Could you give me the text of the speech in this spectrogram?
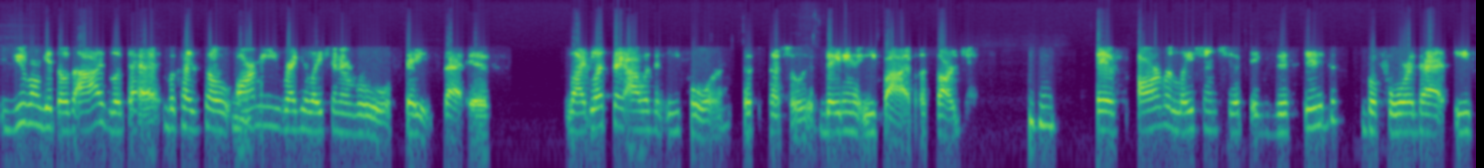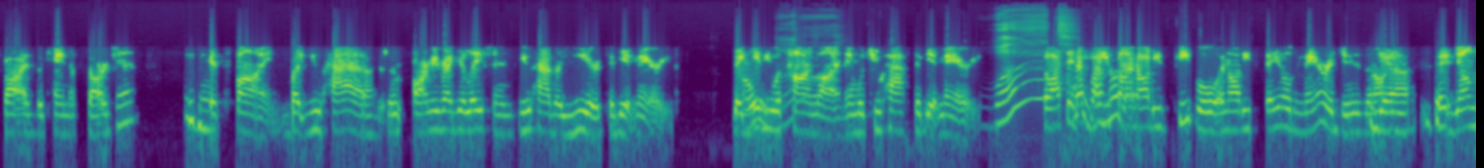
you gonna get those eyes looked at because so Mm. Army regulation and rule states that if, like, let's say I was an E four, a specialist dating an E five, a sergeant. Mhm. If our relationship existed before that E five became a sergeant, Mhm. it's fine. But you have Army regulations. You have a year to get married. They Oh. give you a timeline in which you have to get married. What? So I think that's why you find that? all these people and all these failed marriages and all Yeah, these they, young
